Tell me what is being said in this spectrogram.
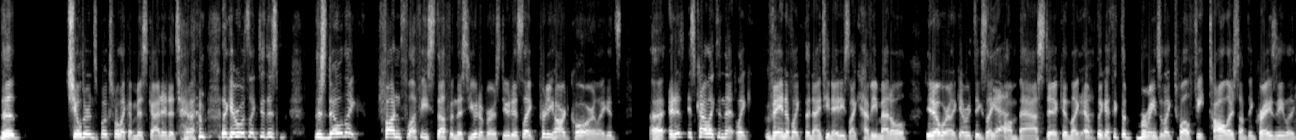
the children's books were like a misguided attempt. like everyone's like, dude, this there's no like fun, fluffy stuff in this universe, dude. It's like pretty hardcore. Like it's uh, and it's, it's kind of like in that like vein of like the 1980s like heavy metal you know where like everything's like yeah. bombastic and like yeah. like i think the marines are like 12 feet tall or something crazy like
